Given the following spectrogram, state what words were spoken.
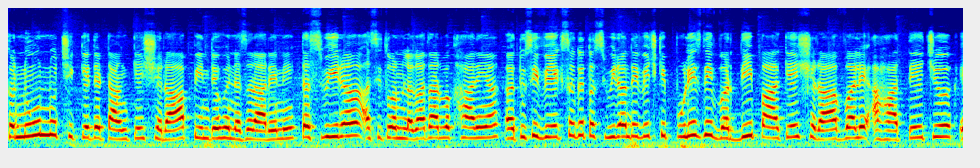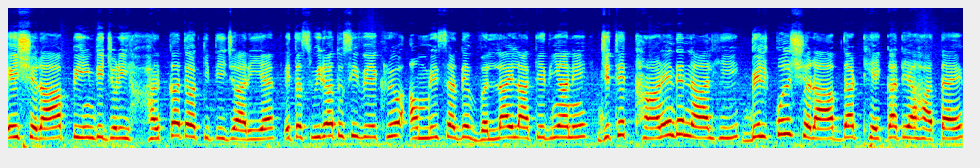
ਕਾਨੂੰਨ ਨੂੰ ਛਿੱਕੇ ਤੇ ਟੰਗ ਕੇ ਸ਼ਰਾਬ ਪੀਂਦੇ ਹੋਏ ਨਜ਼ਰ ਆ ਰਹੇ ਨੇ। ਤਸਵੀਰਾਂ ਅਸੀਂ ਤੁਹਾਨੂੰ ਲਗਾਤਾਰ ਵਿਖਾ ਰਹੇ ਹਾਂ। ਤੁਸੀਂ ਵੇਖ ਸਕਦੇ ਹੋ ਤਸਵੀਰਾਂ ਦੇ ਵਿੱਚ ਕਿ ਪੁਲਿਸ ਦੀ ਵਰਦੀ ਪਾ ਕੇ ਸ਼ਰਾਬ ਵਾਲੇ ਅਹਾਤੇ 'ਚ ਇਹ ਸ਼ਰਾਬ ਪੀਣ ਦੀ ਜਿਹੜੀ ਹਰਕਤ ਕੀਤੀ ਜਾ ਰਹੀ ਹੈ। ਇਹ ਤਸਵੀਰਾਂ ਤੁਸੀਂ ਵੇਖ ਰਹੇ ਹੋ ਅੰਮ੍ਰਿਤਸਰ ਦੇ ਵੱਲਾ ਇਲਾਕੇ ਦੀਆਂ ਨੇ, ਜਿੱਥੇ ਥਾਣੇ ਦੇ ਨਾਲ ਹੀ ਬਿਲਕੁਲ ਸ਼ਰਾਬ ਦਾ ਠੇਕਾ ਤੇ ਅਹਾਤਾ ਹੈ।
